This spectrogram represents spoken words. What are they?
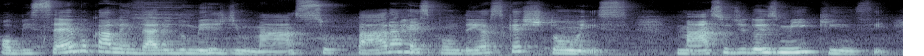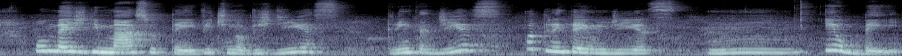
Observe o calendário do mês de março para responder as questões. Março de 2015. O mês de março tem 29 dias, 30 dias ou 31 dias? Hum, e o B?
